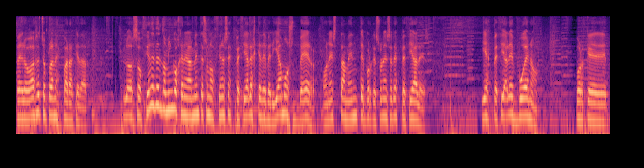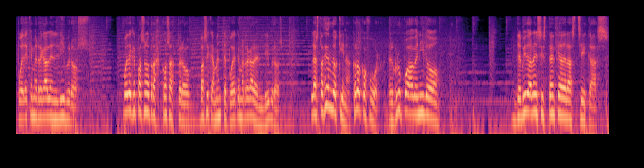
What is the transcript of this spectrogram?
Pero has hecho planes para quedar. Las opciones del domingo generalmente son opciones especiales que deberíamos ver, honestamente, porque suelen ser especiales. Y especiales bueno, porque puede que me regalen libros. Puede que pasen otras cosas, pero básicamente puede que me regalen libros. La estación de Okina, Crocofur. El grupo ha venido debido a la insistencia de las chicas.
